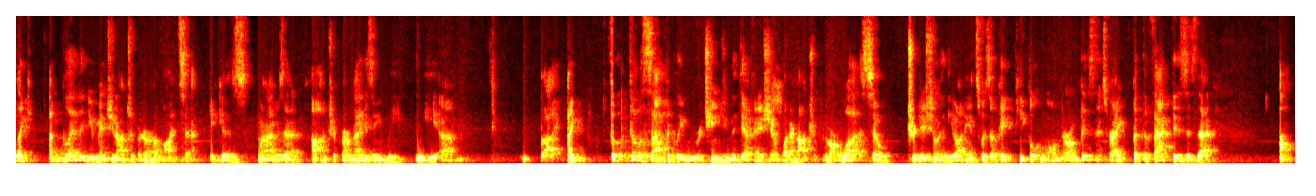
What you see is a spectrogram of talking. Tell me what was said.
like. I'm glad that you mentioned entrepreneurial mindset because when I was at Entrepreneur Magazine, we we um, I, I philosophically we were changing the definition of what an entrepreneur was. So traditionally, the audience was okay, people who own their own business, right? But the fact is, is that uh,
